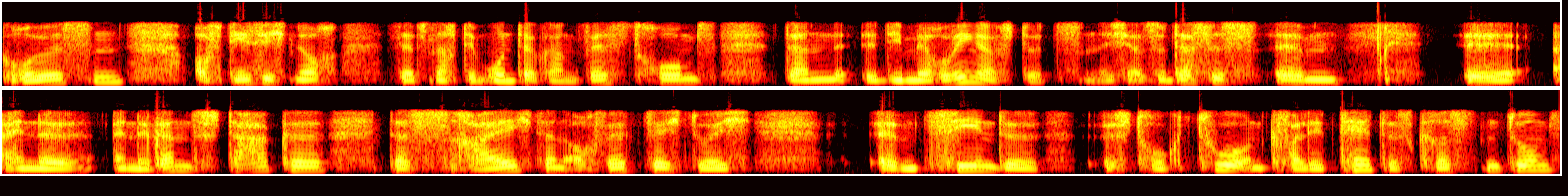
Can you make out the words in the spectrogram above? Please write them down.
Größen, auf die sich noch, selbst nach dem Untergang Westroms, dann äh, die Merowinger stützen. Nicht? Also das ist ähm, äh, eine, eine ganz starke, das Reich dann auch wirklich durch ähm, ziehende Struktur und Qualität des Christentums.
